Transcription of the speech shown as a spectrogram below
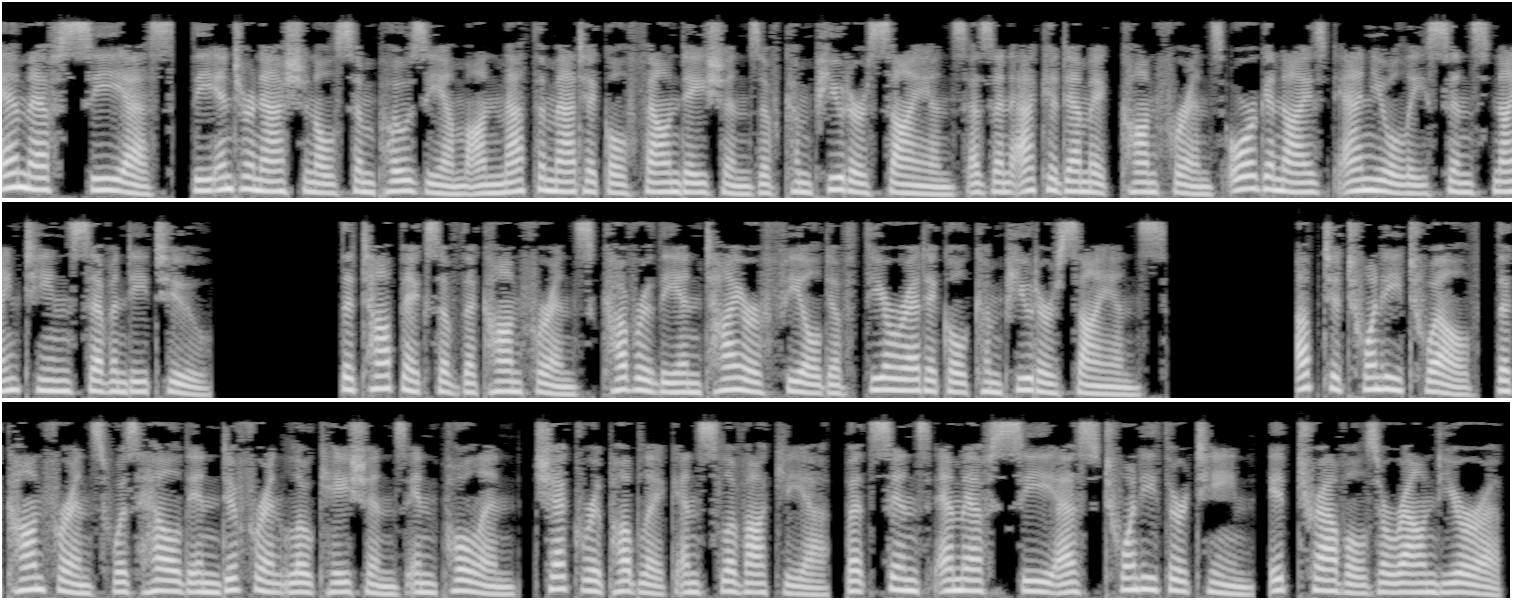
MFCS, the International Symposium on Mathematical Foundations of Computer Science is an academic conference organized annually since 1972. The topics of the conference cover the entire field of theoretical computer science. Up to 2012, the conference was held in different locations in Poland, Czech Republic and Slovakia, but since MFCS 2013, it travels around Europe.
